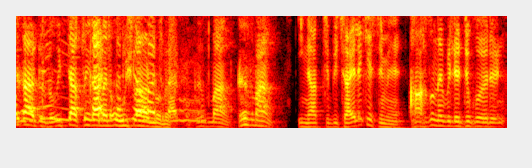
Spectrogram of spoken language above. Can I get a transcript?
Çıkartırdı. Uçaksıyla ben oğuşlarım onu. Kızman kızman. İnatçı bir çay lekesi mi? Ağzına bile tükürün.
